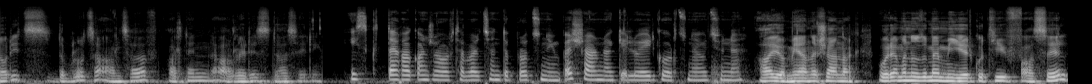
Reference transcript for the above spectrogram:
նորից դպրոցը անցավ արդեն առերես դասերի։ Իսկ տեղական ժողովրդավարության դպրոցը նույնպես շարունակելու է իր գործունեությունը։ Այո, միանշանակ։ Ուրեմն ուզում եմ մի երկու թիվ ասել։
